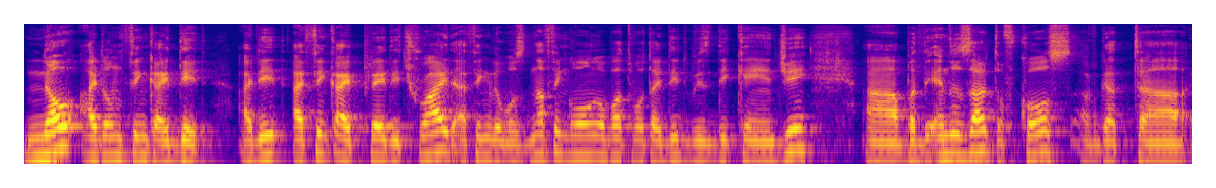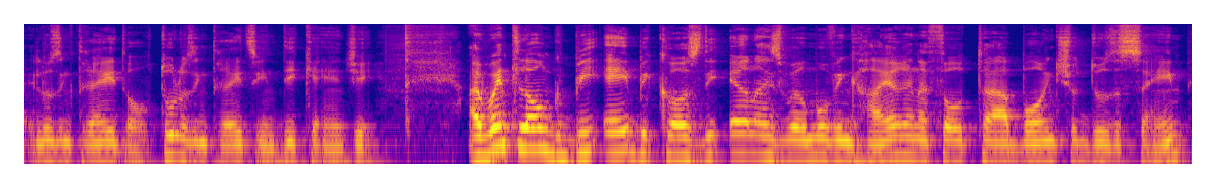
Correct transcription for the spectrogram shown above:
No, I don't think I did. I did. I think I played it right. I think there was nothing wrong about what I did with DKNG. Uh, but the end result, of course, I've got uh, a losing trade or two losing trades in DKNG. I went long BA because the airlines were moving higher and I thought uh, Boeing should do the same.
